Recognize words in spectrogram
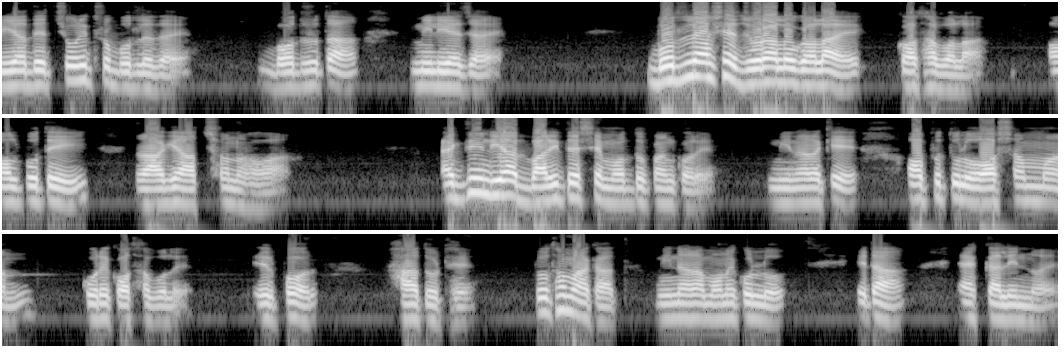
রিয়াদের চরিত্র বদলে দেয়, ভদ্রতা মিলিয়ে যায়। বদলে আসে জোরালো গলায় কথা বলা, অল্পতেই রাগে আচ্ছন্ন হওয়া। একদিন রিয়াদ বাড়িতে এসে মদ্যপান করে, মিনারাকে অপ্রতুল ও অসম্মান করে কথা বলে। এরপর হাত ওঠে। প্রথম আঘাত, মিনারা মনে করল, এটা এককালীন নয়।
